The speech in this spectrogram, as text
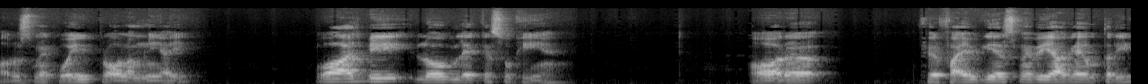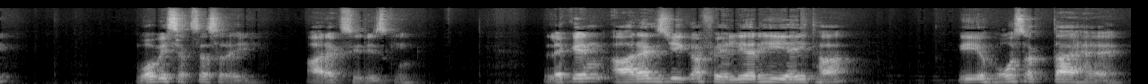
और उसमें कोई प्रॉब्लम नहीं आई। वो आज भी लोग लेके सुखी हैं। और फिर फाइव गियर्स में भी आगे उतरी। वो भी सक्सेस रही आर एक्स सीरीज़ की। लेकिन आर एक्स जी का फेलियर ही यही था कि हो सकता है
